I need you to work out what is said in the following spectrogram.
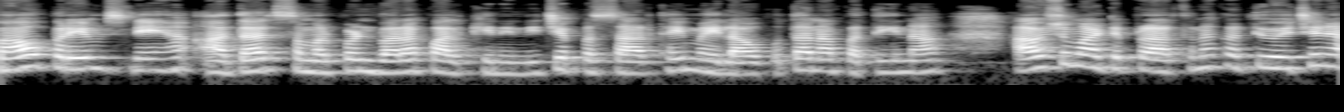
ભાવ, પ્રેમ, સ્નેહ, આધાર, સમર્પણ દ્વારા પાલખીની નીચે પસાર થઈ મહિલાઓ પોતાના પતિના આયુષ્ય માટે પ્રાર્થના કરતી હોય છે અને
